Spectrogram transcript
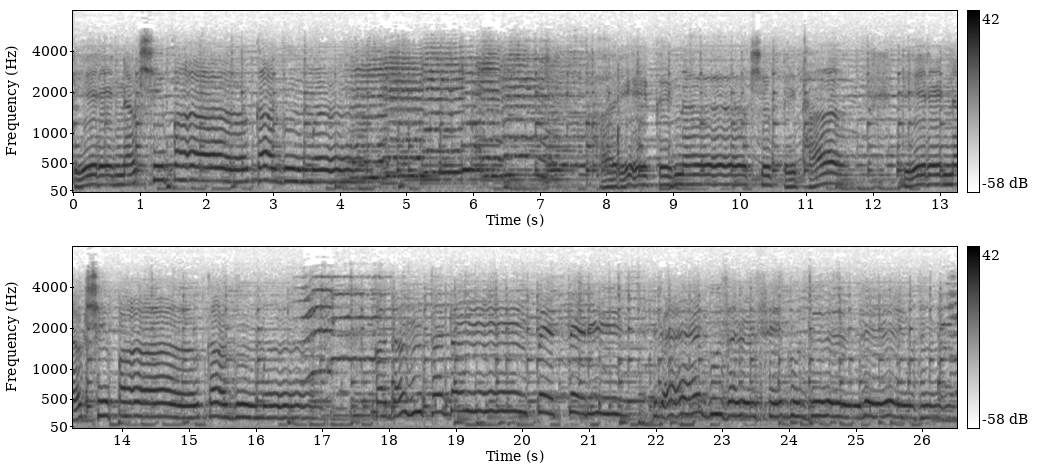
तेरे नक्श का गुमान हर एक नक्श पे था। तेरे नक्श का गुमान कदम कदम पे तेरी रह गुजर से गुजरे हैं।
